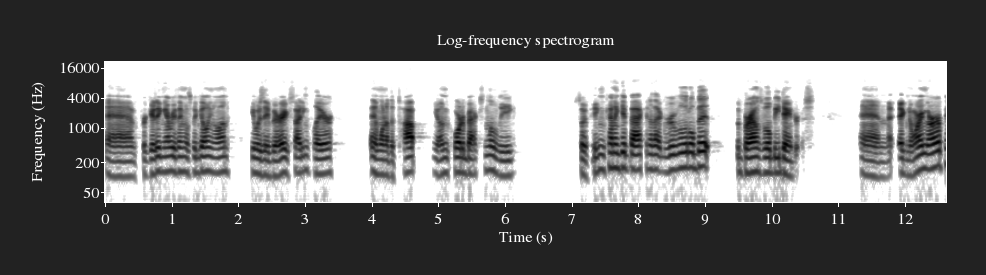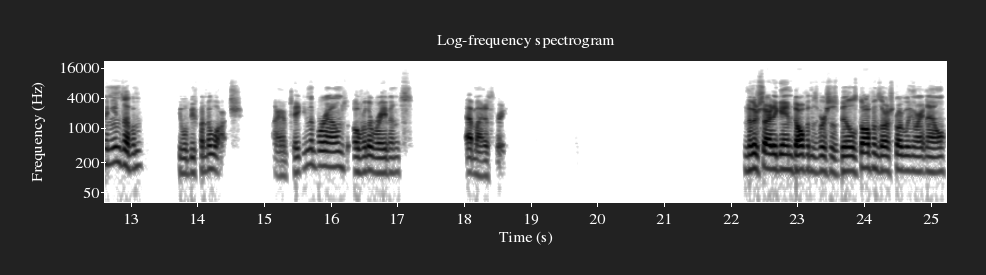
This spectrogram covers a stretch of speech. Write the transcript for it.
And forgetting everything that's been going on, he was a very exciting player and one of the top young quarterbacks in the league. So if he can kind of get back into that groove a little bit, the Browns will be dangerous. And ignoring our opinions of him, he will be fun to watch. I am taking the Browns over the Ravens at minus three. Another Saturday game: Dolphins versus Bills. Dolphins are struggling right now,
